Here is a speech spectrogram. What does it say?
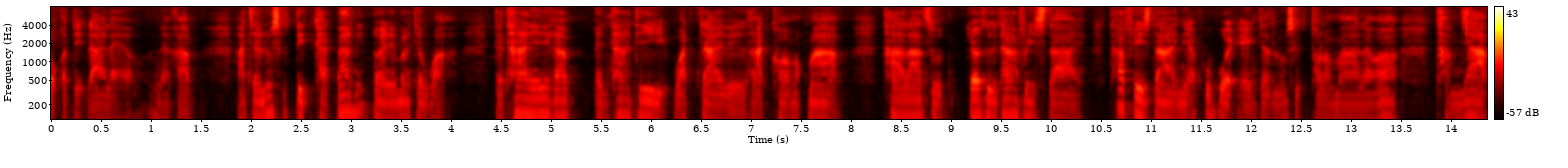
ปกติได้แล้วนะครับ อาจจะรู้สึกติดขัดบ้างนิดหน่อยในบางจังหวะ แต่ท่านี้นะครับเป็นท่าที่วัดใจหรือฮาร์ดคอร์มากๆท่าล่าสุดก็คือท่าฟรีสไตล์ท่าฟรีสไตล์เนี่ยผู้ป่วยเองจะรู้สึกทรมานแล้วก็ทำยาก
